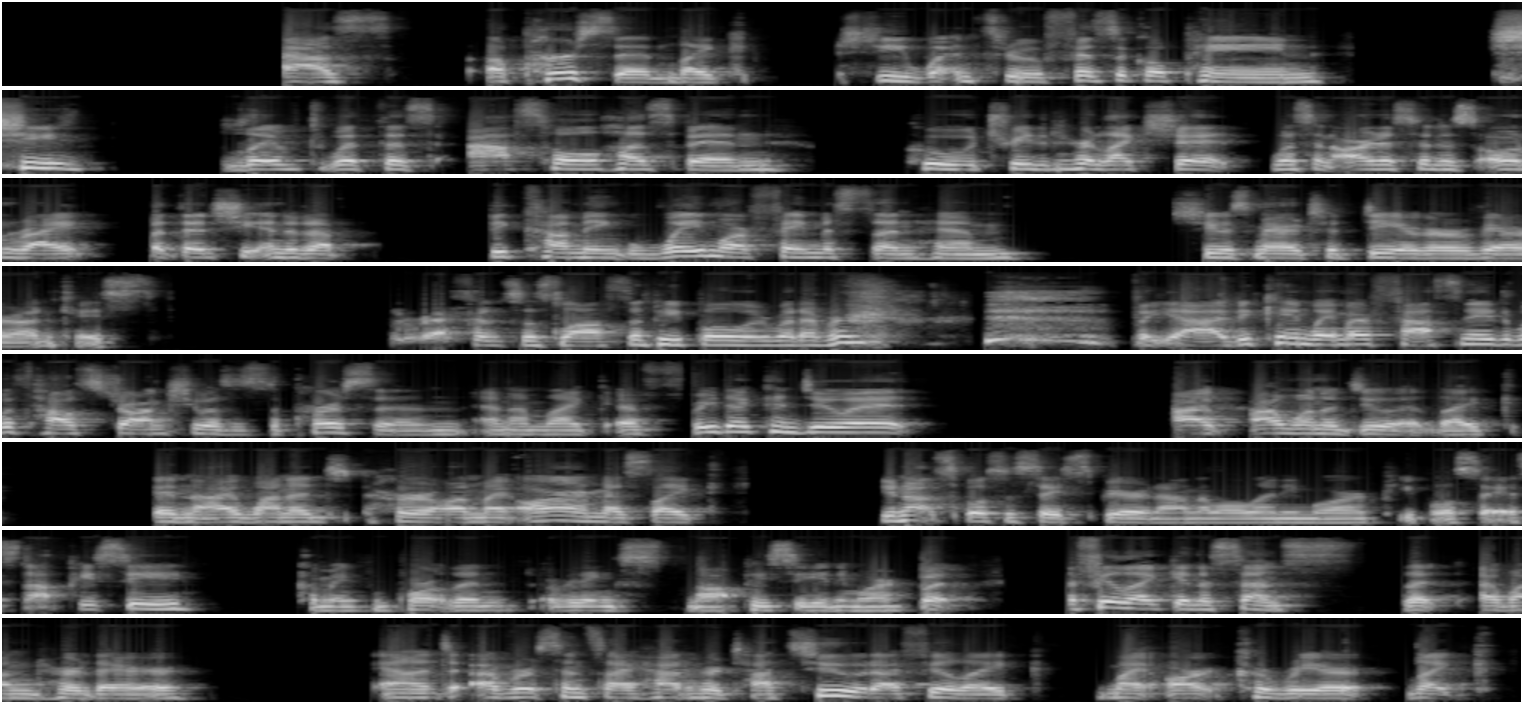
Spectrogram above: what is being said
as a person. Like she went through physical pain. She lived with this asshole husband who treated her like shit was an artist in his own right but then she ended up becoming way more famous than him. She was married to Diego Rivera, in case the reference is lost on people or whatever. but yeah, I became way more fascinated with how strong she was as a person. And I'm like, if Frida can do it, I, I want to do it. Like, and I wanted her on my arm as like, you're not supposed to say spirit animal anymore. People say it's not PC. Coming from Portland, everything's not PC anymore. But I feel like, in a sense, that I wanted her there. And ever since I had her tattooed, I feel like my art career, like,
